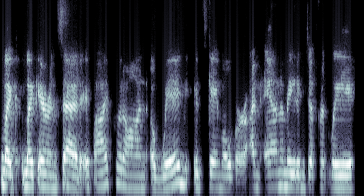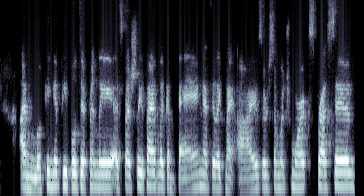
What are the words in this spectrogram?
like like Aaron said, if I put on a wig, it's game over. I'm animating differently. I'm looking at people differently, especially if I have like a bang. I feel like my eyes are so much more expressive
